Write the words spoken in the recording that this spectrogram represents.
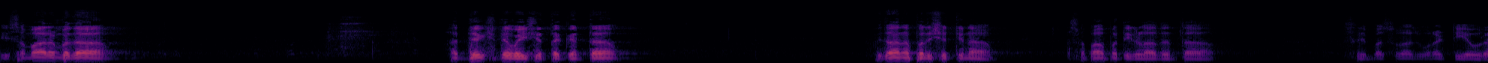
ಈ ಸಮಾರಂಭದ ಅಧ್ಯಕ್ಷತೆ ವಹಿಸಿರ್ತಕ್ಕಂಥ ವಿಧಾನ ಪರಿಷತ್ತಿನ ಸಭಾಪತಿಗಳಾದಂಥ ಶ್ರೀ ಬಸವರಾಜ ಹೊರಟ್ಟಿಯವರ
